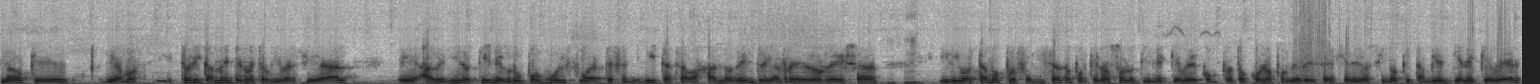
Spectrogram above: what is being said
¿no? Que, digamos, históricamente nuestra universidad eh, ha venido, tiene grupos muy fuertes feministas trabajando dentro y alrededor de ella. Y digo, estamos profundizando porque no solo tiene que ver con protocolos por violencia de género, sino que también tiene que ver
